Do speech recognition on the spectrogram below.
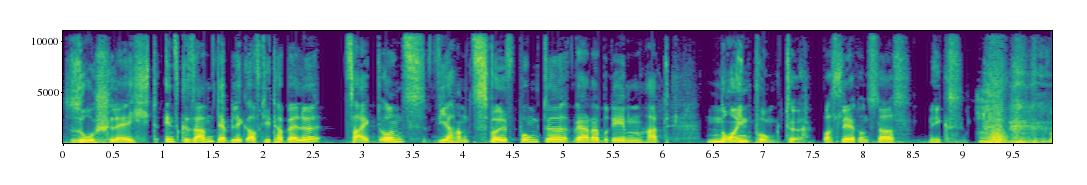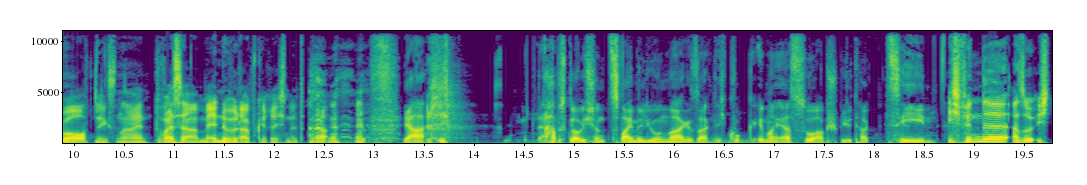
so schlecht. Insgesamt der Blick auf die Tabelle zeigt uns, wir haben zwölf Punkte, Werder Bremen hat neun Punkte. Was lehrt uns das? Nix. Überhaupt nichts, nein. Du weißt ja, am Ende wird abgerechnet. Ja, ja ich habe es, glaube ich, schon zwei Millionen Mal gesagt. Ich gucke immer erst so ab Spieltag 10. Ich finde, also ich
